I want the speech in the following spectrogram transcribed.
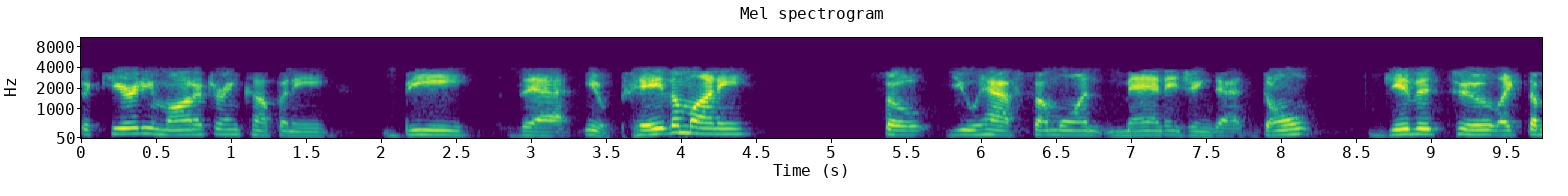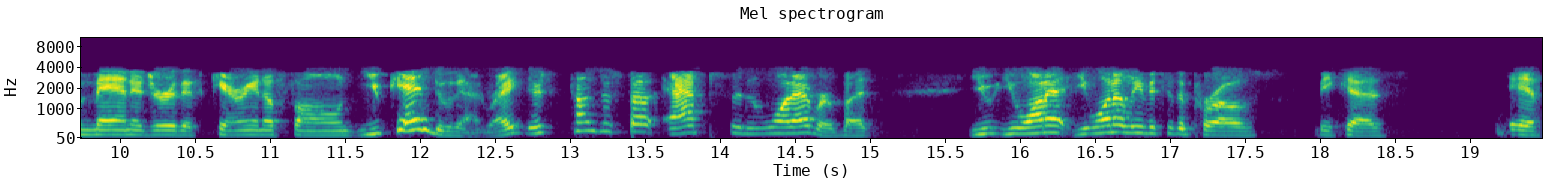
security monitoring company be that you know pay the money so you have someone managing that. Don't give it to like the manager that's carrying a phone. You can do that right? There's tons of stuff apps and whatever but you you want to you want to leave it to the pros because if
